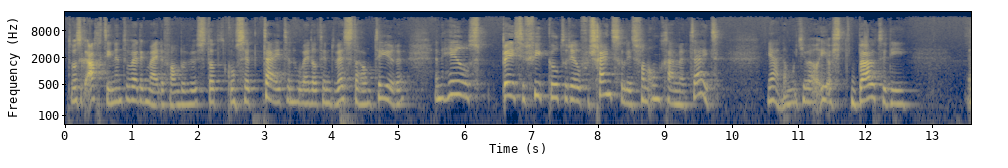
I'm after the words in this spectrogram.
Toen was ik 18 en toen werd ik mij ervan bewust dat het concept tijd en hoe wij dat in het Westen hanteren, een heel specifiek cultureel verschijnsel is van omgaan met tijd. Ja, dan moet je wel eerst buiten die uh,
